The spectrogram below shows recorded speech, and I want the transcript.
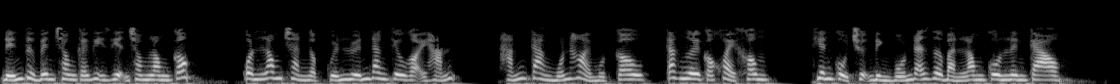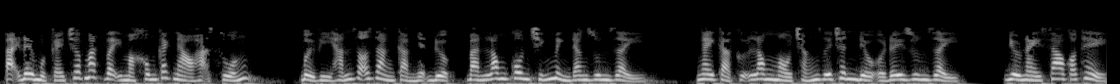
Đến từ bên trong cái vị diện trong long cốc. Quần long tràn ngập quyến luyến đang kêu gọi hắn. Hắn càng muốn hỏi một câu, các ngươi có khỏe không? Thiên cổ trượng đình vốn đã giơ bàn long côn lên cao. Tại đây một cái chớp mắt vậy mà không cách nào hạ xuống. Bởi vì hắn rõ ràng cảm nhận được, bàn long côn chính mình đang run rẩy. Ngay cả cự long màu trắng dưới chân đều ở đây run rẩy. Điều này sao có thể?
